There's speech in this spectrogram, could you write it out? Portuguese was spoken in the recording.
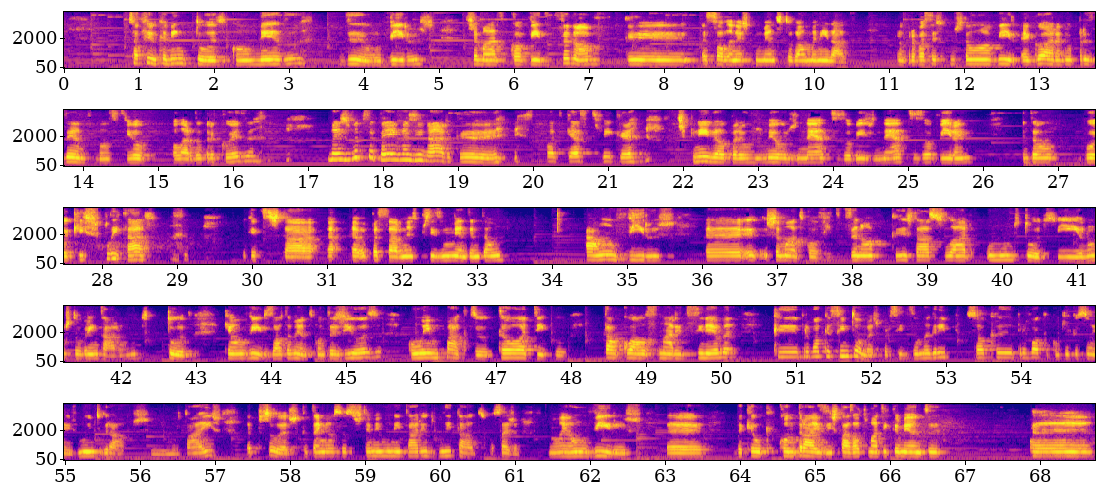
só que fui o caminho todo com medo de um vírus chamado Covid-19 que assola neste momento toda a humanidade. Pronto, para vocês que me estão a ouvir agora, no presente, não se ouve falar de outra coisa, mas vamos até imaginar que este podcast fica disponível para os meus netos ou bisnetos ouvirem. Então vou aqui explicar o que é que se está a, a passar neste preciso momento. Então há um vírus uh, chamado Covid-19 que está a assolar o mundo todo e eu não estou a brincar, o mundo todo, que é um vírus altamente contagioso, com um impacto caótico, tal qual cenário de cinema, que provoca sintomas parecidos a uma gripe, só que provoca complicações muito graves e mortais a pessoas que tenham o seu sistema imunitário debilitado. Ou seja, não é um vírus uh, daquele que contrais e estás automaticamente uh,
